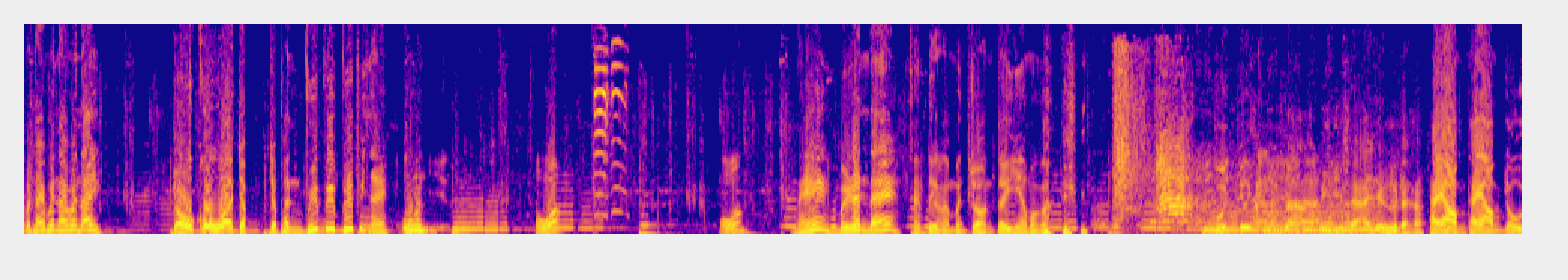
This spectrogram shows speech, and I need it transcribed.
Bên đây bên đây bên đây chỗ khu ờ, chụp chụp hình vip vip vip nè Ui. Ủa? Ủa? Nè Miranda sẵn tiện là mình cho anh tí nha mọi người. Ui chưa chẳng lên là bị đi ra dữ rồi đó hả? Thấy không thấy không? Dụ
